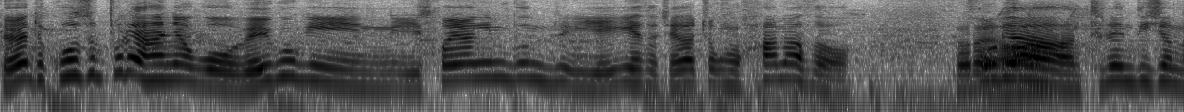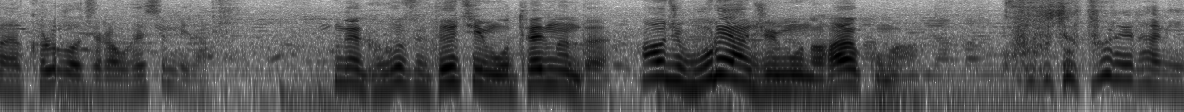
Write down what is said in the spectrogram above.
저희한테 코스프레 하냐고 외국인 이 서양인 분들이 얘기해서 제가 조금 화나서 그래, 아, 코리안 트랜디셔널 클로즈라고 했습니다. 근데 그것을 듣지 못했는데 아주 무례한 질문을 하였구만 코스프레라니.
